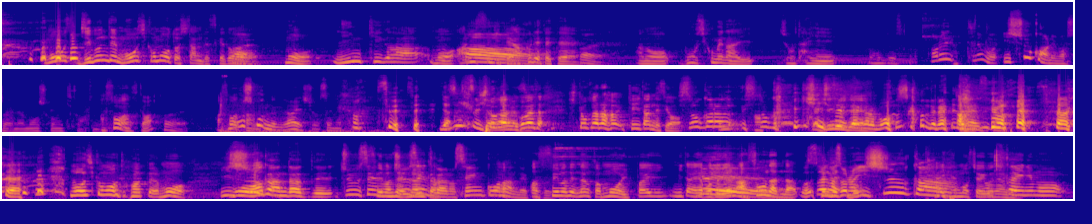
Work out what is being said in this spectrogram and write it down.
自分で申し込もうとしたんですけど、はい。もう人気がもうありすぎて溢れててあ、はい。の申し込めない状態に本当ですか？あれ？でも一週間ありましたよね申し込み期間。あそうなんですか？はい申し込んでないでしょそもそも。すいません。いや人からごめんなさい。人から聞いたんですよ。人から人から聞いてたから申し込んでないじゃないですか。すいません。申し込もうと思ったらもう一週間だって抽選抽選とかの選考なんであすいません。なんかもういっぱいみたいいなことあそうなんだ。だからその一週大間の機会にも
